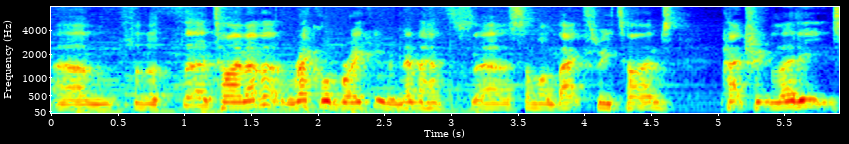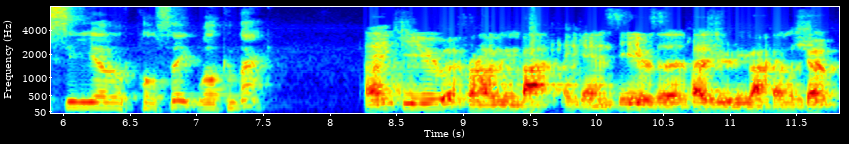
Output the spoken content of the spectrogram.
um, for the third time ever, record breaking, we've never had uh, someone back three times. Patrick Leddy, CEO of Pulsate, welcome back. Thank you for having me back again, Steve. It was a pleasure to be back on the show.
